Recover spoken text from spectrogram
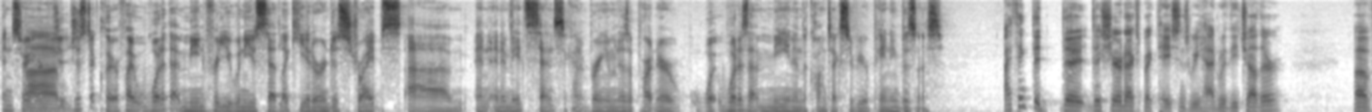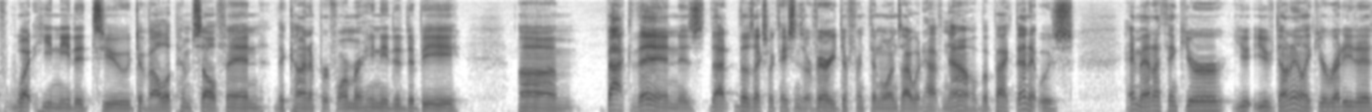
and sorry, um, j- just to clarify, what did that mean for you when you said like he had earned his stripes um, and and it made sense to kind of bring him in as a partner? What what does that mean in the context of your painting business? I think the the, the shared expectations we had with each other of what he needed to develop himself in, the kind of performer he needed to be. Um, back then is that those expectations are very different than ones I would have now. But back then it was hey man, I think you're you, you've done it. Like you're ready to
